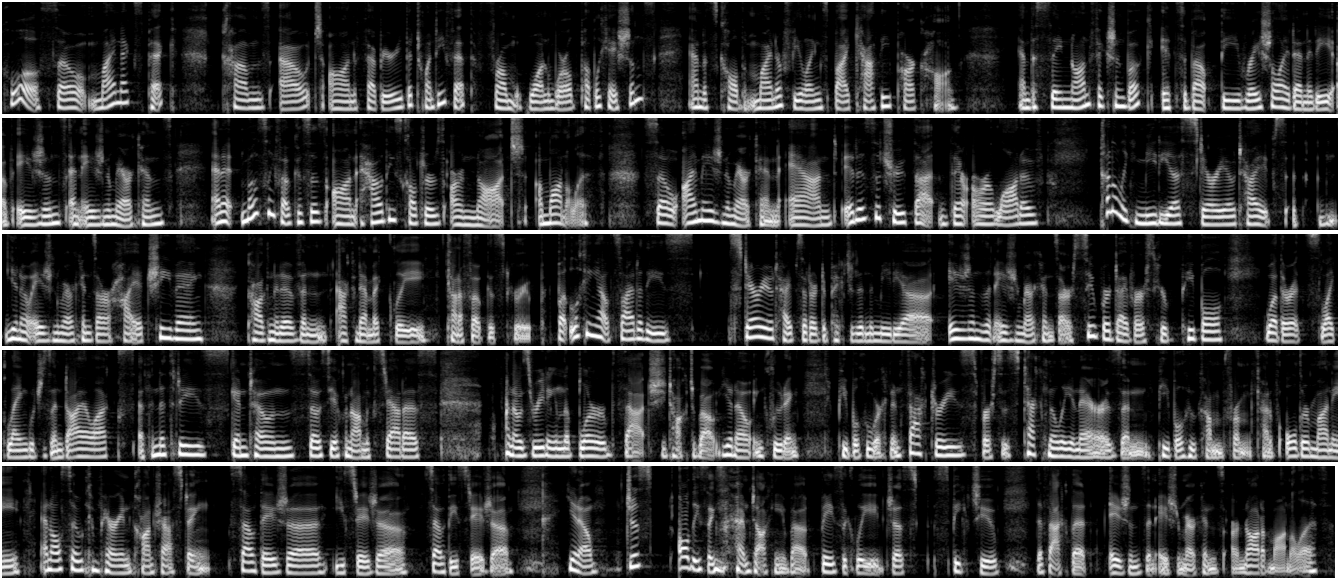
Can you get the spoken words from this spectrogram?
Cool. So, my next pick comes out on February the 25th from One World Publications, and it's called Minor Feelings by Cathy Park Hong. And this is a nonfiction book. It's about the racial identity of Asians and Asian Americans, and it mostly focuses on how these cultures are not a monolith. So, I'm Asian American, and it is the truth that there are a lot of kind of like media stereotypes. You know, Asian Americans are high achieving, cognitive, and academically kind of focused group. But looking outside of these stereotypes that are depicted in the media, Asians and Asian Americans are a super diverse group of people, whether it's like languages and dialects, ethnicities, skin tones, socioeconomic status. And I was reading in the blurb that she talked about, you know, including people who worked in factories versus tech millionaires and people who come from kind of older money, and also comparing and contrasting South Asia, East Asia, Southeast Asia, you know, just all these things I'm talking about basically just speak to the fact that Asians and Asian Americans are not a monolith.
